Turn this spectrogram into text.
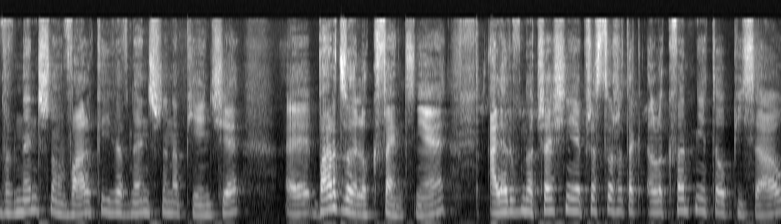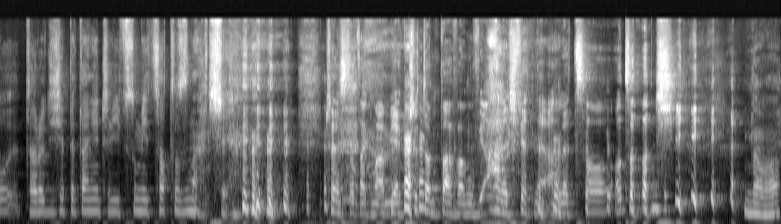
wewnętrzną walkę i wewnętrzne napięcie, bardzo elokwentnie, ale równocześnie przez to, że tak elokwentnie to opisał, to rodzi się pytanie, czyli w sumie co to znaczy? Często tak mam, jak czytam Pawła, mówię, ale świetne, ale co, o co chodzi? No,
